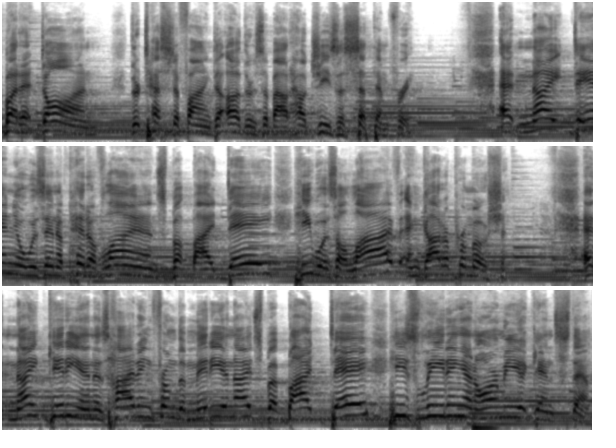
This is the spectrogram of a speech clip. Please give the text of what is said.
But at dawn, they're testifying to others about how Jesus set them free. At night, Daniel was in a pit of lions, but by day, he was alive and got a promotion. At night, Gideon is hiding from the Midianites, but by day, he's leading an army against them.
